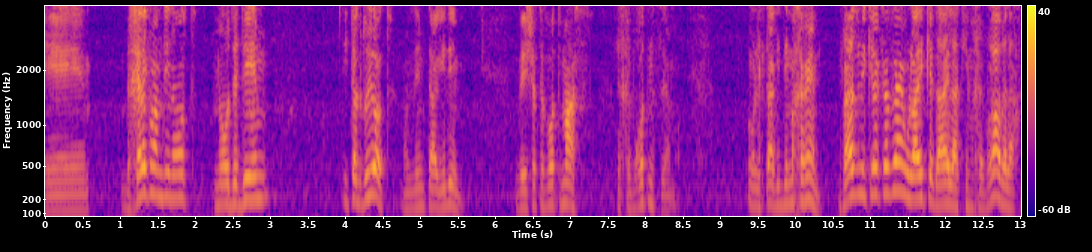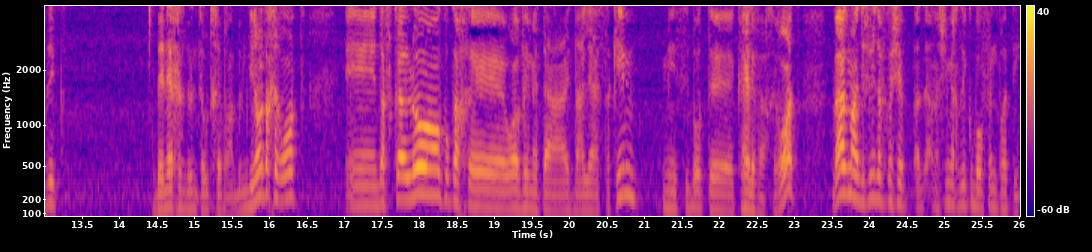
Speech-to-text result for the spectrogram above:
אה, בחלק מהמדינות מעודדים התאגדויות, מעודדים תאגידים, ויש הטבות מס לחברות מסוימות, או לתאגידים אחרים. ואז במקרה כזה אולי כדאי להקים חברה ולהחזיק בנכס באמצעות חברה. במדינות אחרות אה, דווקא לא כל כך אה, אוהבים את, בעלי העסקים מסיבות אה, כאלה ואחרות, ואז מעדיפים דווקא שאנשים יחזיקו באופן פרטי.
